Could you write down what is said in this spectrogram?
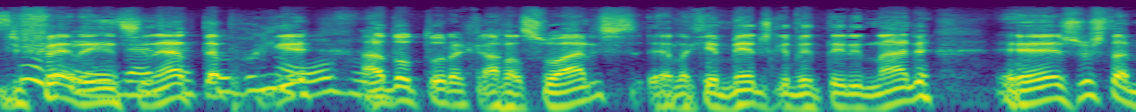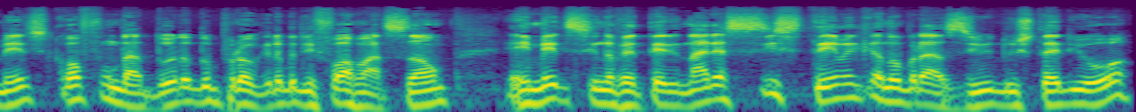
diferente, né? É Até porque novo. a doutora Carla Soares, ela que é médica veterinária, é justamente cofundadora do programa de formação em medicina veterinária sistêmica no Brasil e no exterior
